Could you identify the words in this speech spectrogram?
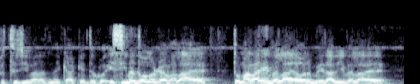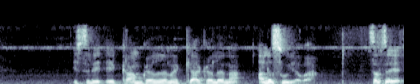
पृथ्वी जी महाराज ने कहा कि देखो, इसी में दोनों का भला है, तुम्हारा भी भला है और मेरा भी भला है इसलिए एक काम कर लेना, क्या कर लेना? अनसुयवा। सबसे,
